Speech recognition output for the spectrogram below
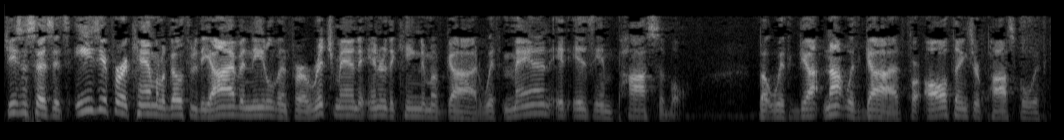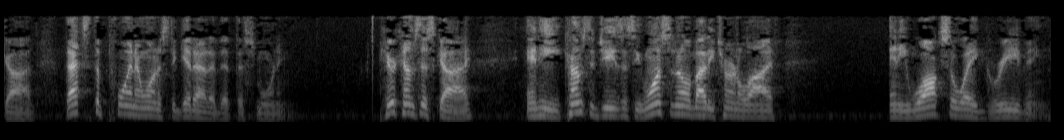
Jesus says it's easier for a camel to go through the eye of a needle than for a rich man to enter the kingdom of God. With man, it is impossible. But with God, not with God, for all things are possible with God. That's the point I want us to get out of it this morning. Here comes this guy and he comes to Jesus. He wants to know about eternal life. And he walks away grieving.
